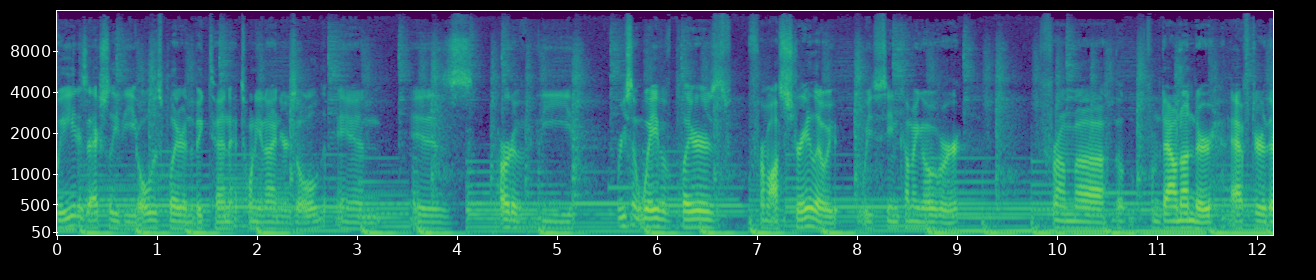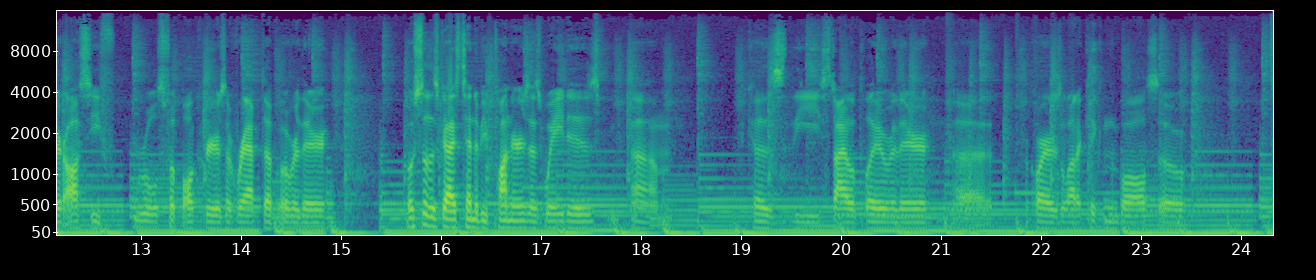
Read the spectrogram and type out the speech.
Wade is actually the oldest player in the Big Ten at 29 years old and is part of the recent wave of players from Australia we, we've seen coming over from uh, from down under after their Aussie rules football careers have wrapped up over there. Most of those guys tend to be punters, as Wade is, um, because the style of play over there uh, requires a lot of kicking the ball. So it's,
